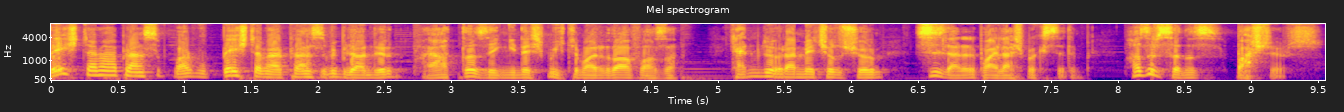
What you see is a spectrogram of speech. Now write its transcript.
5 temel prensip var. Bu 5 temel prensibi bilenlerin hayatta zenginleşme ihtimali daha fazla. Kendim de öğrenmeye çalışıyorum. Sizlerle paylaşmak istedim. Hazırsanız başlıyoruz.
